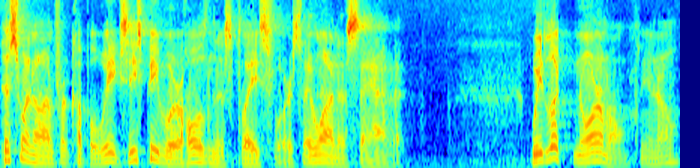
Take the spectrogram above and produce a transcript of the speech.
this went on for a couple of weeks. These people were holding this place for us. They wanted us to have it. We looked normal, you know.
